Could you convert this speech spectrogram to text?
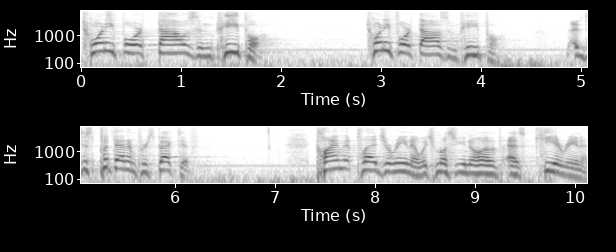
24,000 people. 24,000 people. Uh, just put that in perspective. Climate Pledge Arena, which most of you know of as Key Arena,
